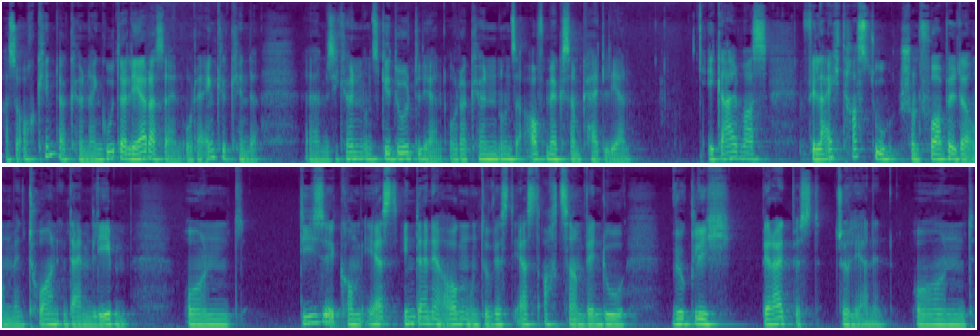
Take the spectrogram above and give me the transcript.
Also auch Kinder können ein guter Lehrer sein oder Enkelkinder. Ähm, sie können uns Geduld lernen oder können uns Aufmerksamkeit lernen. Egal was, vielleicht hast du schon Vorbilder und Mentoren in deinem Leben und diese kommen erst in deine Augen und du wirst erst achtsam, wenn du wirklich bereit bist zu lernen. Und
